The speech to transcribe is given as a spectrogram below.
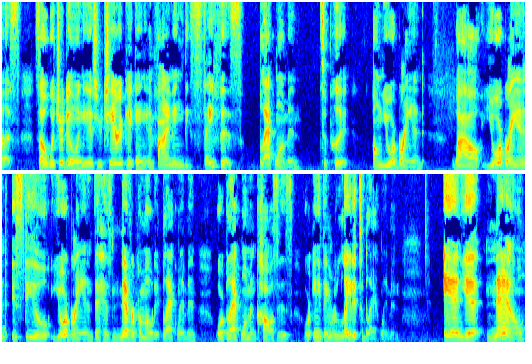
us. So what you're doing is you're cherry picking and finding the safest black woman to put on your brand while your brand is still your brand that has never promoted black women or black woman causes or anything related to black women. And yet, now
